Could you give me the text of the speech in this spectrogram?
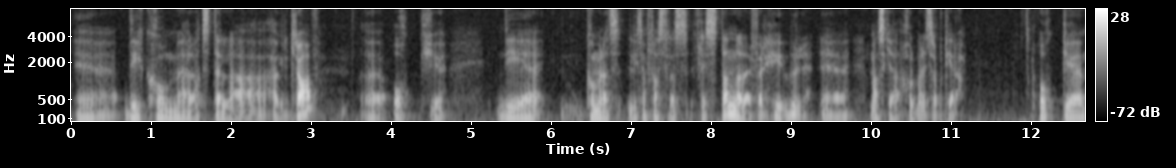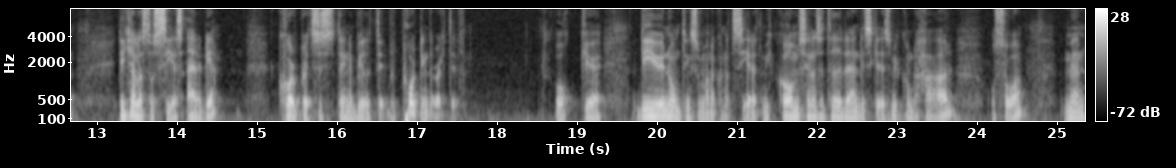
Eh, det kommer att ställa högre krav eh, och det kommer att liksom fastställas fler standarder för hur eh, man ska hållbarhetsrapportera. Och det kallas då CSRD, Corporate Sustainability Reporting Directive. Och eh, det är ju någonting som man har kunnat se rätt mycket om senaste tiden, det skrivs mycket om det här och så. Men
